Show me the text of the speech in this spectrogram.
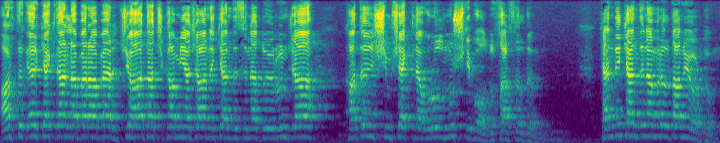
artık erkeklerle beraber cihada çıkamayacağını kendisine duyurunca kadın şimşekle vurulmuş gibi oldu, sarsıldı. Kendi kendine mırıldanıyordum.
